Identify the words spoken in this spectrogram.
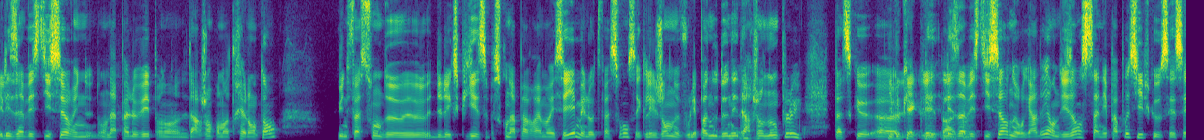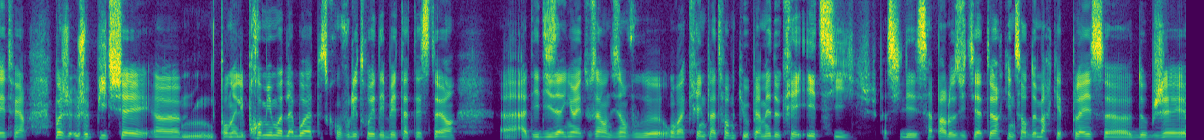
Et les investisseurs, on n'a pas levé d'argent pendant très longtemps. Une façon de, de l'expliquer, c'est parce qu'on n'a pas vraiment essayé, mais l'autre façon, c'est que les gens ne voulaient pas nous donner d'argent non plus. Parce que euh, les, les investisseurs nous regardaient en disant ça n'est pas possible ce que vous essayez de faire. Moi, je, je pitchais euh, pendant les premiers mois de la boîte parce qu'on voulait trouver des bêta-testeurs euh, à des designers et tout ça en disant vous, on va créer une plateforme qui vous permet de créer Etsy. Je sais pas si ça parle aux utilisateurs, qui est une sorte de marketplace d'objets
